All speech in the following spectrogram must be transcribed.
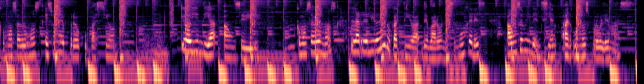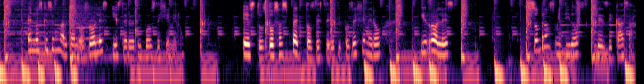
Como sabemos es una preocupación que hoy en día aún se vive. Como sabemos, la realidad educativa de varones y mujeres aún se evidencian algunos problemas en los que se enmarcan los roles y estereotipos de género. Estos dos aspectos de estereotipos de género y roles son transmitidos desde casa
